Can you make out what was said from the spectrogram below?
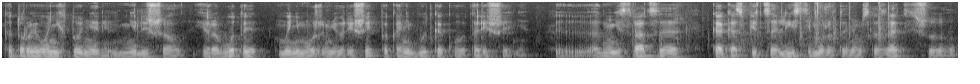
который его никто не, не лишал. И работы мы не можем его решить, пока не будет какого-то решения. Э, Администрация, как о специалисте, может о нем сказать, что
